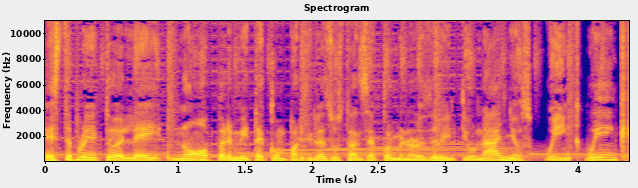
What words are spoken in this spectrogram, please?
Este proyecto de ley no permite compartir la sustancia con menores de 21 años, wink wink,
